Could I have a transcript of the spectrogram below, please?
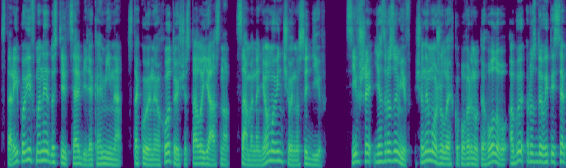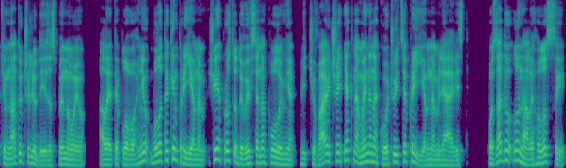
Старий повів мене до стільця біля каміна, з такою неохотою, що стало ясно, саме на ньому він щойно сидів. Сівши, я зрозумів, що не можу легко повернути голову, аби роздивитися кімнату чи людей за спиною. Але тепло вогню було таким приємним, що я просто дивився на полум'я, відчуваючи, як на мене накочується приємна млявість. Позаду лунали голоси,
